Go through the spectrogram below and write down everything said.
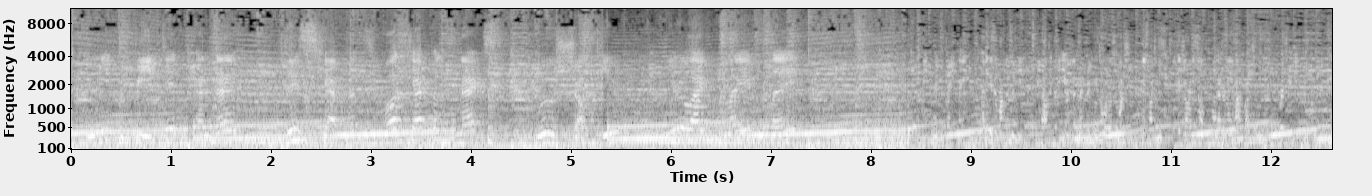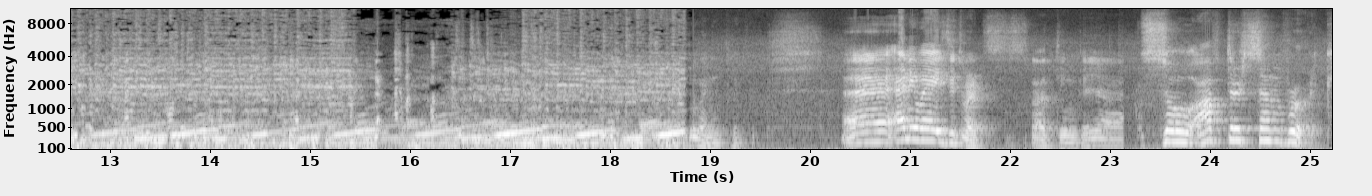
you need to beat it and then this happens. What happens next will shock you. You like play, play. Uh, anyways, it works. I think, yeah. So after some work,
